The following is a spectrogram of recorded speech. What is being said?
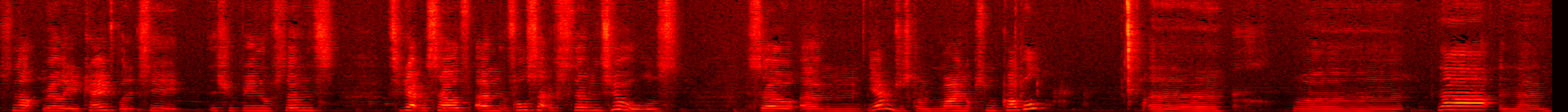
it's not really a cave, but it's a, there should be enough stones to get myself um, a full set of stone tools. So, um, yeah, I'm just going to mine up some cobble. Uh, that, and then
